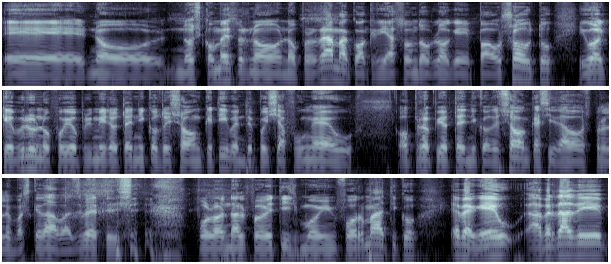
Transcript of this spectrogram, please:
eh, no, nos comezos no, no programa coa creación do blog Pao Souto. Igual que Bruno foi o primeiro técnico de son que tiven depois xa fun eu o propio técnico de son que así daba os problemas que daba ás veces polo analfabetismo informático. E ben, eu, a verdade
